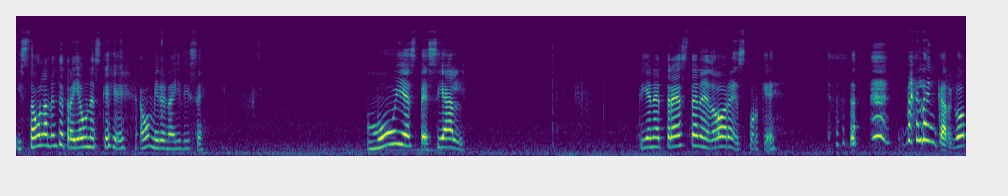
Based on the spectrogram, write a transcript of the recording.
Y solamente traía un esqueje. Oh, miren, ahí dice. Muy especial. Tiene tres tenedores porque encargó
